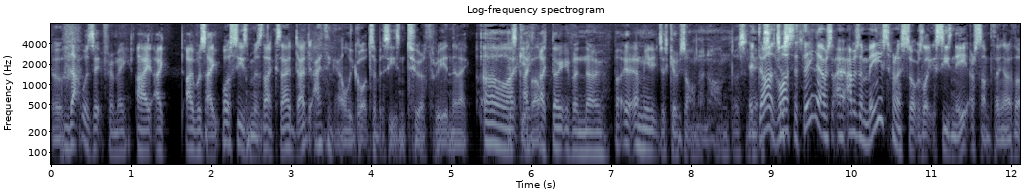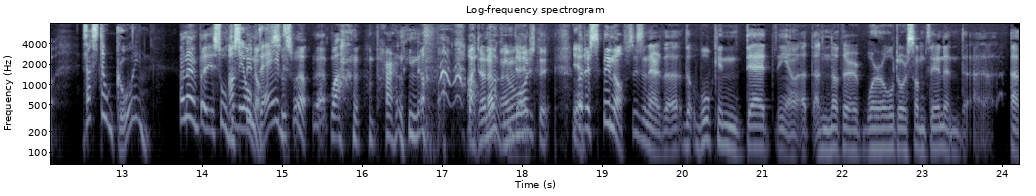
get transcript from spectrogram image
That was it for me. I I, I was like, What season was that? Because I, I, I think I only got to about season two or three, and then I Oh, I, just gave I, up. I don't even know. But I mean, it just goes on and on, doesn't it? It does. Well, just- that's the thing. I was I, I was amazed when I saw it was like season eight or something, and I thought, is that still going? I know, but it's all the Aren't all spin-offs dead? as well. Uh, Well, apparently not. I don't know. I haven't Dead. watched it. Yeah. But there's spin-offs, isn't there? The, the Walking Dead, you know, another world or something, and uh, uh,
